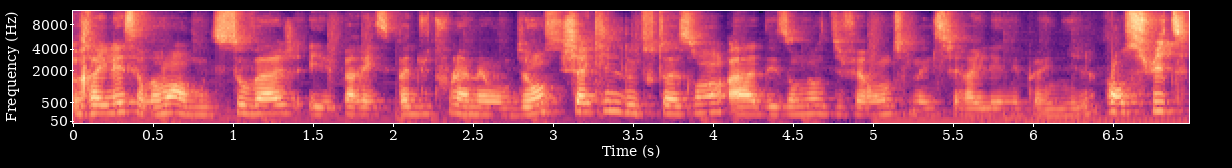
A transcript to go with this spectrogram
Riley, c'est vraiment un mood sauvage et pareil, c'est pas du tout la même ambiance. Chaque île, de toute façon, a des ambiances différentes, même si Riley n'est pas une île. Ensuite,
